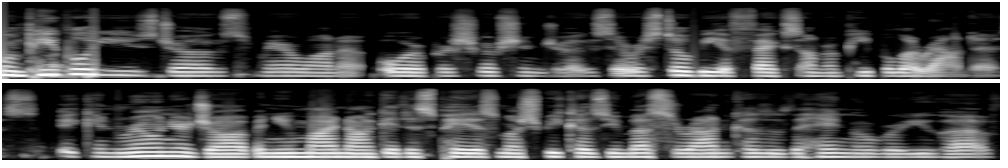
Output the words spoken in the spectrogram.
When people use drugs, marijuana, or prescription drugs, there will still be effects on the people around us. It can ruin your job, and you might not get as paid as much because you mess around because of the hangover you have.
